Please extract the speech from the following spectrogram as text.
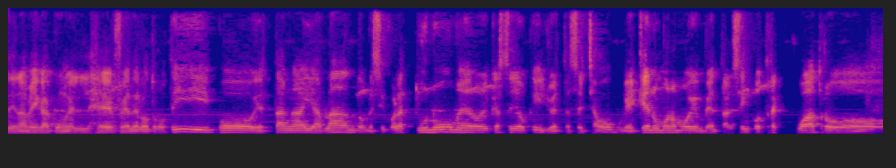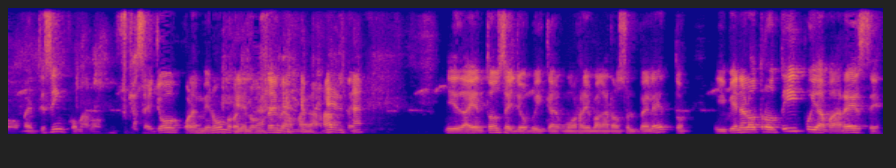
dinámica con el jefe del otro tipo y están ahí hablando que si cuál es tu número y qué sé yo qué, yo este ese chavo, porque qué número me voy a inventar, 53425, mano, qué sé yo, cuál es mi número, yo no sé, me van a agarrarte. y de ahí entonces yo vi que como rey van a resolver esto. Y viene el otro tipo y aparece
